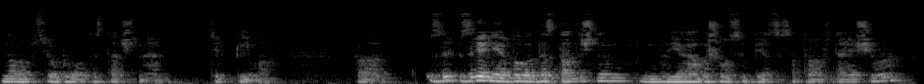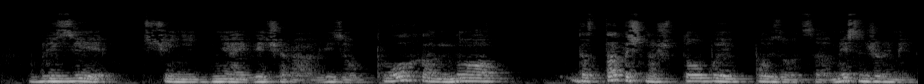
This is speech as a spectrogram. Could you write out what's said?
но все было достаточно терпимо. Э, зрение было достаточным, я обошелся без сопровождающего. Вблизи в течение дня и вечера видел плохо, но достаточно, чтобы пользоваться мессенджерами,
